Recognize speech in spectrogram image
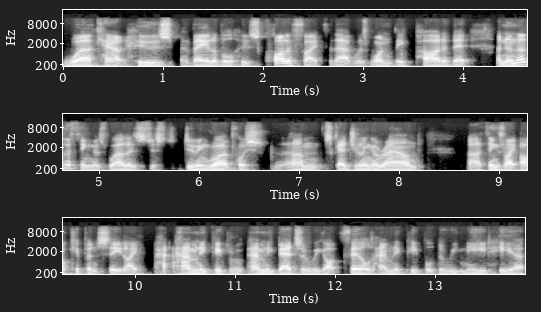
work out who's available who's qualified for that was one big part of it. And another thing as well is just doing workforce um, scheduling around uh, things like occupancy, like how many people, how many beds have we got filled, how many people do we need here,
